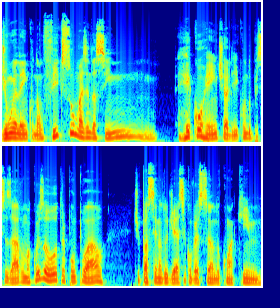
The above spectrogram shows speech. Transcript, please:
de um elenco não fixo, mas ainda assim recorrente ali quando precisava uma coisa ou outra pontual, tipo a cena do Jesse conversando com a Kim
